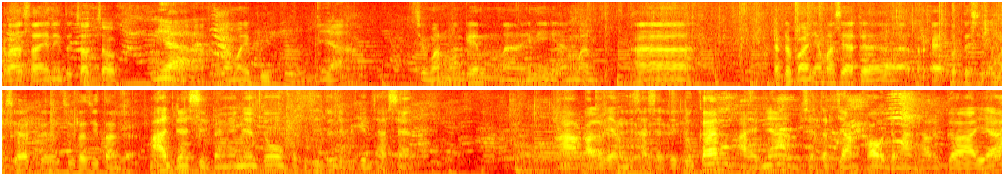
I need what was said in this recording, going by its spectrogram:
ngerasain itu cocok. Iya. Terutama ibu-ibu. Iya. Cuman mungkin nah ini yang man ah, ke depannya masih ada terkait petis ini masih ada cita-cita nggak ada sih pengennya tuh petis itu dibikin saset nah kalau yang di saset itu kan akhirnya bisa terjangkau dengan harga ya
